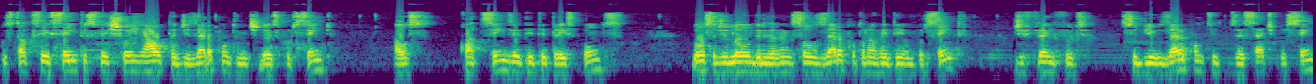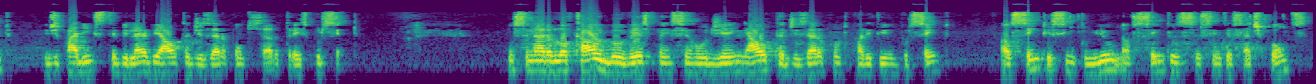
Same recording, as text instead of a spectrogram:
O estoque 600 fechou em alta de 0,22% aos 483 pontos. Bolsa de Londres avançou 0,91%, de Frankfurt subiu 0,17% e de Paris teve leve alta de 0,03%. No cenário local, o Ibovespa encerrou o dia em alta de 0,41% aos 105.967 pontos,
